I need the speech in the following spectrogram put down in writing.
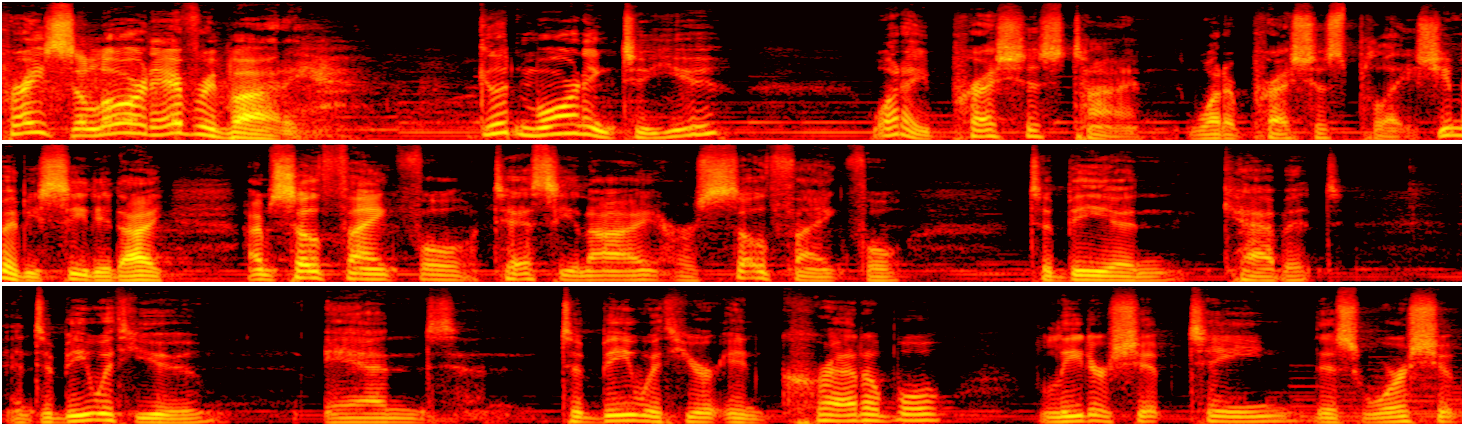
Praise the Lord, everybody. Good morning to you. What a precious time. What a precious place. You may be seated. I, I'm so thankful. Tessie and I are so thankful to be in Cabot and to be with you and to be with your incredible leadership team, this worship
